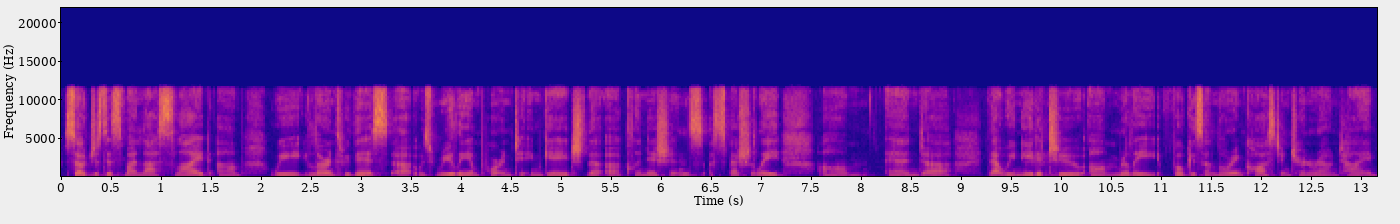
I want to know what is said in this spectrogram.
So just as my last slide, um, we learned through this, uh, it was really important to engage the uh, clinicians especially, um, and uh, that we needed to um, really focus on lowering cost and turnaround time,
